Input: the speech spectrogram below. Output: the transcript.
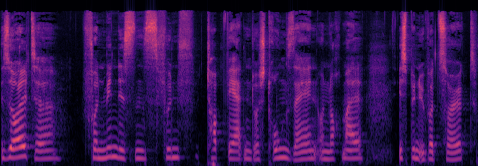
sollte von mindestens fünf Top-Werten durchdrungen sein. Und nochmal, ich bin überzeugt,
